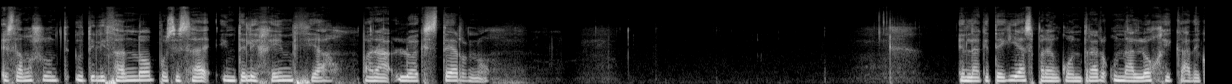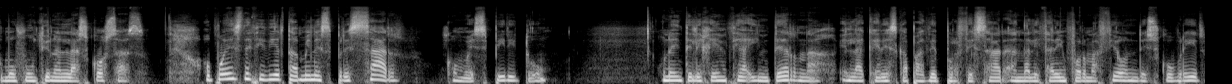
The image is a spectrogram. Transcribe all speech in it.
estamos utilizando pues esa inteligencia para lo externo, en la que te guías para encontrar una lógica de cómo funcionan las cosas. O puedes decidir también expresar como espíritu una inteligencia interna en la que eres capaz de procesar, analizar información, descubrir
